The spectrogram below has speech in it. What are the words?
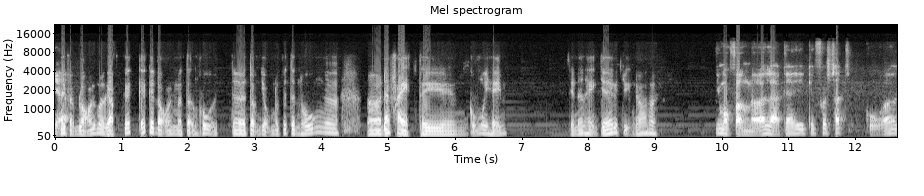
yeah. hay phạm lỗi mà gặp cái cái cái đội mà tận khu ờ, tận dụng được cái tình huống uh, đá phạt thì cũng nguy hiểm thì nên hạn chế cái chuyện đó thôi nhưng một phần nữa là cái cái first touch của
